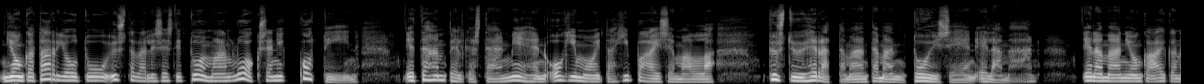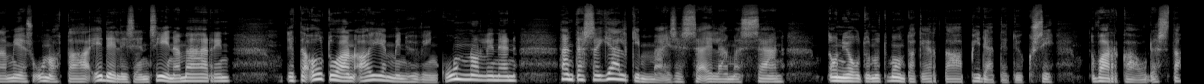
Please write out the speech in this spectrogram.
jonka tarjoutuu ystävällisesti tuomaan luokseni kotiin, että hän pelkästään miehen ohimoita hipaisemalla pystyy herättämään tämän toiseen elämään elämään, jonka aikana mies unohtaa edellisen siinä määrin, että oltuaan aiemmin hyvin kunnollinen, hän tässä jälkimmäisessä elämässään on joutunut monta kertaa pidätetyksi varkaudesta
